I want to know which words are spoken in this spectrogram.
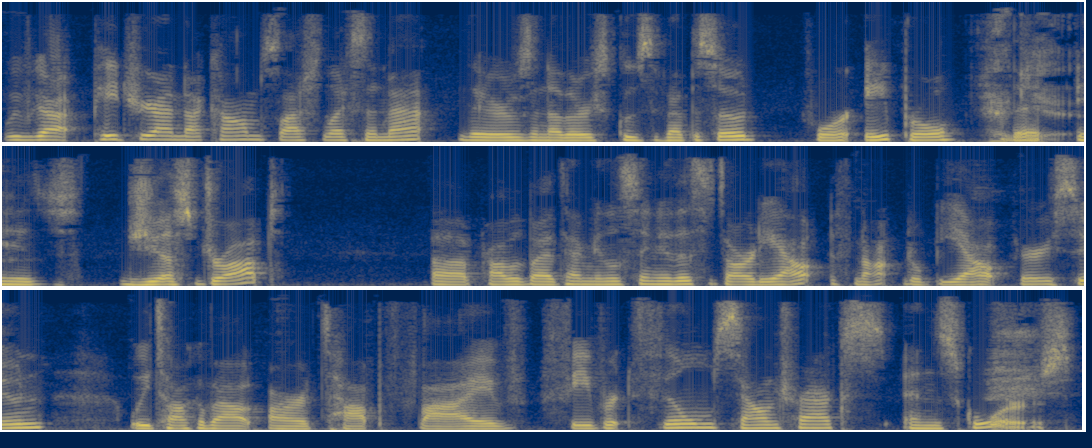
we've got patreon.com slash Lex and Matt. There's another exclusive episode for April Heck that yeah. is just dropped. Uh, probably by the time you're listening to this, it's already out. If not, it'll be out very soon. We talk about our top five favorite film soundtracks and scores.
